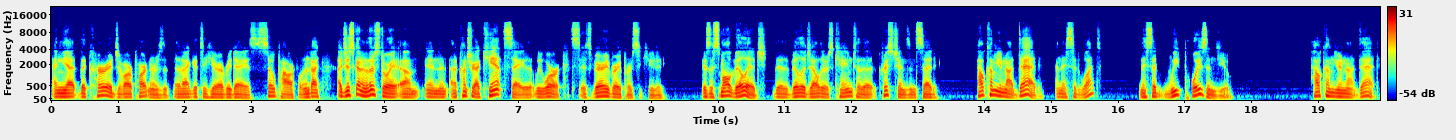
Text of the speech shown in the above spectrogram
And yet, the courage of our partners that, that I get to hear every day is so powerful. In fact, I just got another story um, in a country I can't say that we work. It's, it's very, very persecuted. It's a small village. The village elders came to the Christians and said, How come you're not dead? And they said, What? And they said, We poisoned you. How come you're not dead?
